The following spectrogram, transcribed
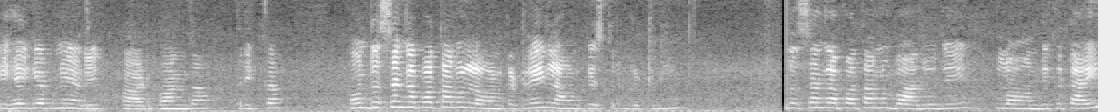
ਇਹ ਹੈਗੀ ਆਪਣੀ ਅਗਲੀ ਕਾਰਡ ਪਾਉਣ ਦਾ ਤਰੀਕਾ? ਹੁਣ ਦੱਸਾਂਗਾ ਆਪਾਂ ਤੁਹਾਨੂੰ ਲਾਉਣ ਕੱਟਣੀ ਲਾਉਣ ਕਿਸ ਤਰ੍ਹਾਂ ਕੱਟਣੀ ਹੈ। ਦੱਸਾਂਗਾ ਆਪਾਂ ਤੁਹਾਨੂੰ ਬਾਜੂ ਦੀ ਲਾਉਣ ਦੀ ਕਟਾਈ।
